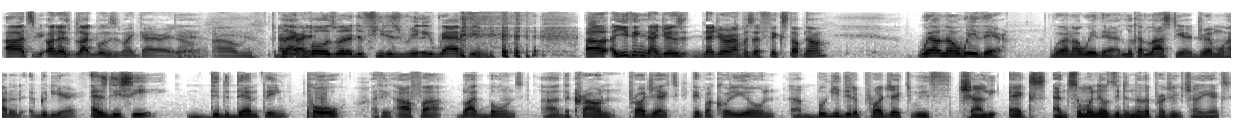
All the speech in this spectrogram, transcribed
Uh, to be honest, Blaqbonez is my guy right now. Um, Black can't- one of the few that's really rapping. Uh, you think Nigerians, Nigerian rappers are fixed up now? Well, no, We're way there. We're on our way there. Look at last year. Dremo had a, a good year. SDC did the damn thing. Poe, I think Alpha, Blaqbonez, uh, The Crown Project, Paper Corleone. Uh, Boogie did a project with Charlie X, and someone else did another project with Charlie X.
